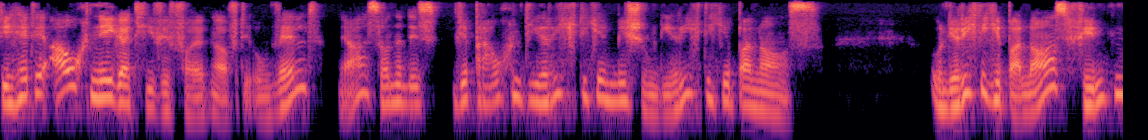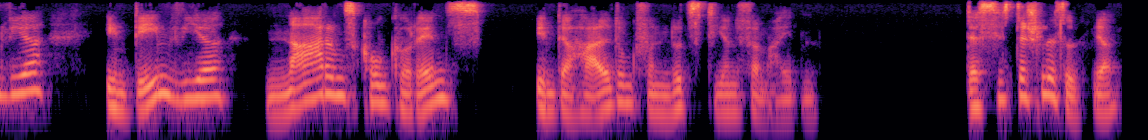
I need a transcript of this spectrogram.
die hätte auch negative Folgen auf die Umwelt, ja, sondern es, wir brauchen die richtige Mischung, die richtige Balance. Und die richtige Balance finden wir, indem wir Nahrungskonkurrenz in der Haltung von Nutztieren vermeiden. Das ist der Schlüssel, ja.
